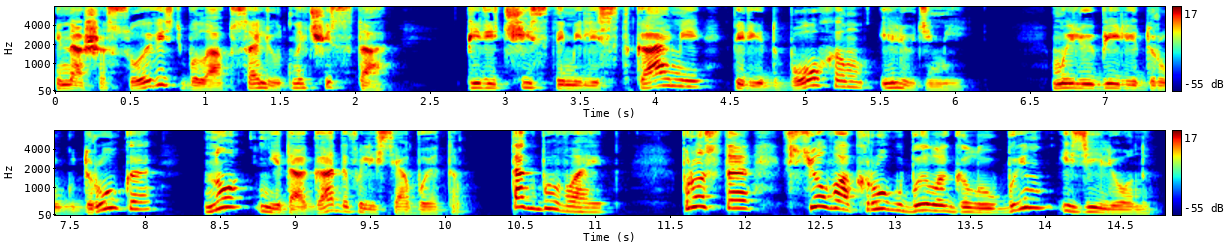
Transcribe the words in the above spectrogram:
и наша совесть была абсолютно чиста, перед чистыми листками, перед Богом и людьми. Мы любили друг друга, но не догадывались об этом. Так бывает. Просто все вокруг было голубым и зеленым.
